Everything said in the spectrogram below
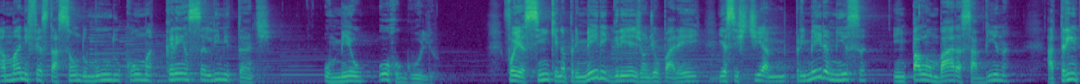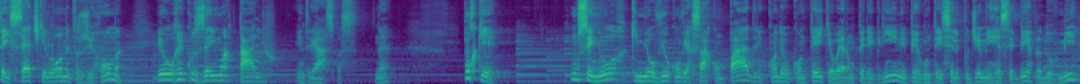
a manifestação do mundo com uma crença limitante: o meu orgulho. Foi assim que, na primeira igreja onde eu parei e assisti à primeira missa, em Palombara, Sabina, a 37 quilômetros de Roma, eu recusei um atalho, entre aspas. Né? Por quê? Um senhor que me ouviu conversar com o padre quando eu contei que eu era um peregrino e perguntei se ele podia me receber para dormir,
